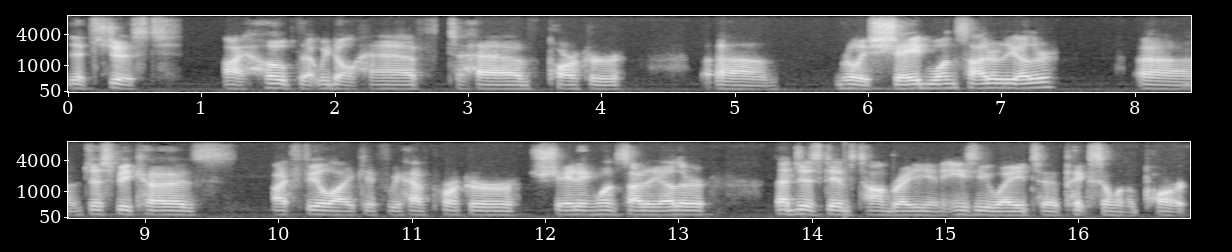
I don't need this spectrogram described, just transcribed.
it's just I hope that we don't have to have Parker um, really shade one side or the other, uh, just because I feel like if we have Parker shading one side or the other, that just gives Tom Brady an easy way to pick someone apart.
